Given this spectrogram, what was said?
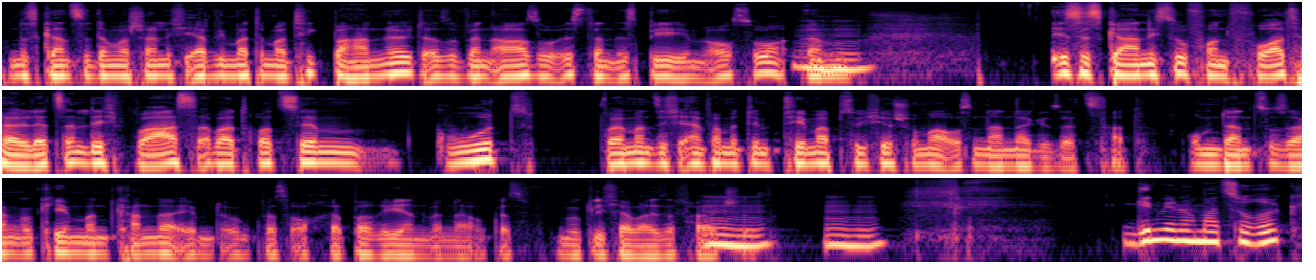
und das Ganze dann wahrscheinlich eher wie Mathematik behandelt. Also wenn A so ist, dann ist B eben auch so. Ähm, mhm. Ähm, ist es gar nicht so von Vorteil. Letztendlich war es aber trotzdem gut, weil man sich einfach mit dem Thema Psyche schon mal auseinandergesetzt hat, um dann zu sagen, okay, man kann da eben irgendwas auch reparieren, wenn da irgendwas möglicherweise falsch mhm. ist. Mhm. Gehen wir nochmal zurück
